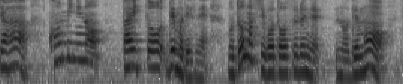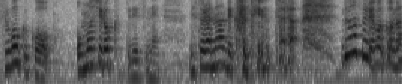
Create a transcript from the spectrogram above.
じゃあコンビニのバイトでもですねもうどの仕事をするのでもすごくこう面白くってですねでそれは何でかって言ったら どうすればこの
